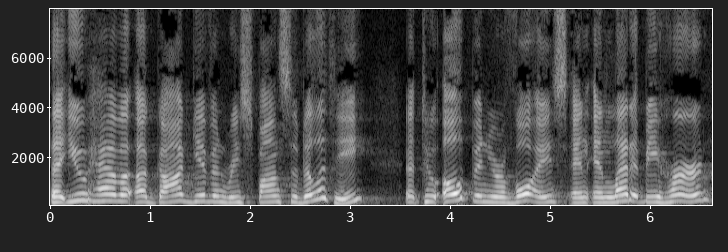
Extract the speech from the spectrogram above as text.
That you have a, God given responsibility uh, to open your voice and, and let it be heard.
